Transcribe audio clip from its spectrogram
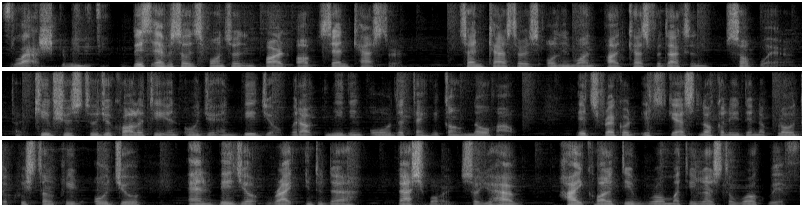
slash community. This episode is sponsored in part of Zencastr. Zencastr is all-in-one podcast production software that gives you studio quality in audio and video without needing all the technical know-how. It's record its guests locally, then upload the crystal clear audio and video right into the dashboard so you have high quality raw materials to work with.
